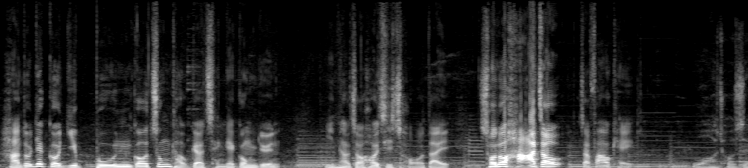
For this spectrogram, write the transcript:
行到一個要半個鐘頭腳程嘅公園，然後就開始坐低，坐到下晝就翻屋企。哇！坐成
